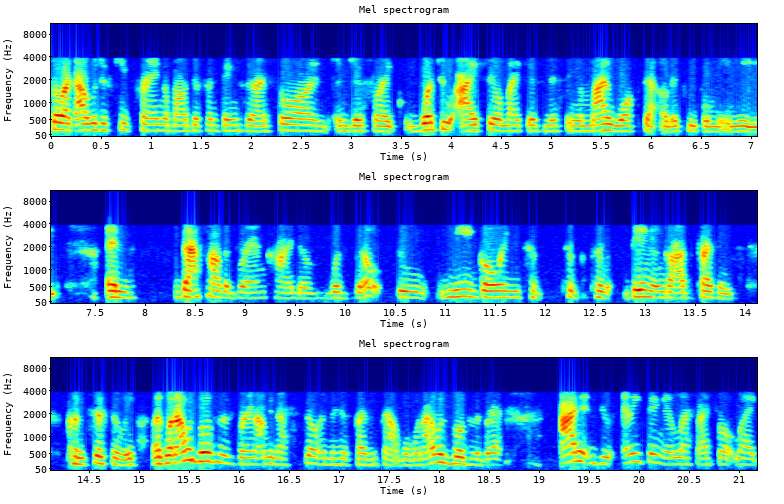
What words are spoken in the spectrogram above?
So like I would just keep praying about different things that I saw and, and just like what do I feel like is missing in my walk that other people may need. And that's how the brand kind of was built through me going to, to, to being in God's presence consistently. Like when I was building this brand, I mean I'm still in his presence now, but when I was building the brand, I didn't do anything unless I felt like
